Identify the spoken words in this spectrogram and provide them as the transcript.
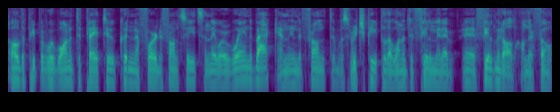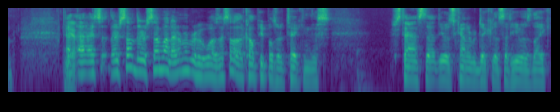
All the people we wanted to play to couldn't afford the front seats, and they were way in the back. And in the front, there was rich people that wanted to film it, uh, film it all on their phone. And, and I there's some there's someone I don't remember who it was. I saw a couple people sort of taking this stance that it was kind of ridiculous that he was like,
